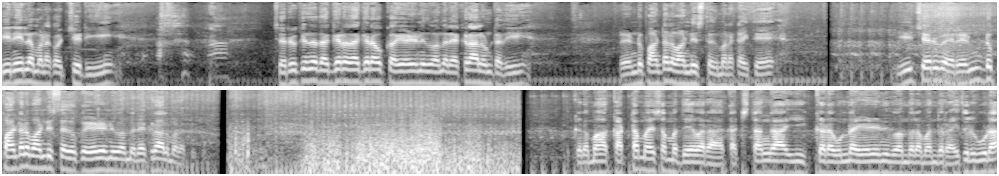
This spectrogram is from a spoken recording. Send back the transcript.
ఈ నీళ్ళు మనకు వచ్చేటి. చెరువు కింద దగ్గర దగ్గర ఒక ఏడెనిమిది వందల ఎకరాలు ఉంటుంది. రెండు పంటలు పండిస్తుంది మనకైతే. ఈ చెరువే రెండు పంటలు పండిస్తుంది ఒక ఏడెనిమిది వందల ఎకరాలు మనకు. ఇక్కడ మా కట్ట మైసమ్మ దేవర ఖచ్చితంగా ఇక్కడ ఉన్న ఏడెనిమిది వందల మంది రైతులు కూడా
